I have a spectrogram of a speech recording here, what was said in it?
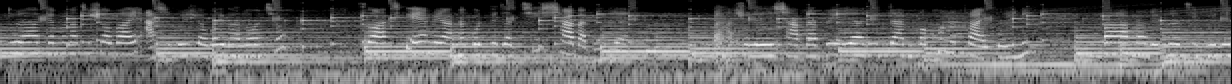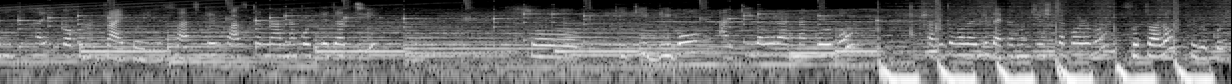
বন্ধুরা, কেমন আছো সবাই? আশা করি সবাই ভালো আছো। তো আজকে আমি রান্না করতে যাচ্ছি সাদা বিরিয়ানি। আসলে সাদা বিরিয়ানিটা আমি কখনো ট্রাই করিনি, বা আমার রেগুলার যে বিরিয়ানিটা খাই, কখনো ট্রাই করিনি। তো আজকে ফার্স্ট টাইম রান্না করতে যাচ্ছি। তো কী কী দিব আর কীভাবে রান্না করব, সবই তোমাদেরকে দেখানোর চেষ্টা করব। তো চলো শুরু করি।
